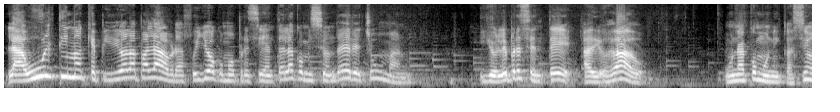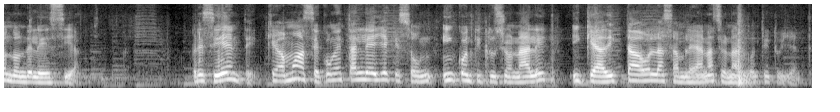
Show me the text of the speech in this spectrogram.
la última que pidió la palabra fui yo como presidente de la Comisión de Derechos Humanos. Y yo le presenté a Diosdado una comunicación donde le decía, presidente, ¿qué vamos a hacer con estas leyes que son inconstitucionales y que ha dictado la Asamblea Nacional Constituyente?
